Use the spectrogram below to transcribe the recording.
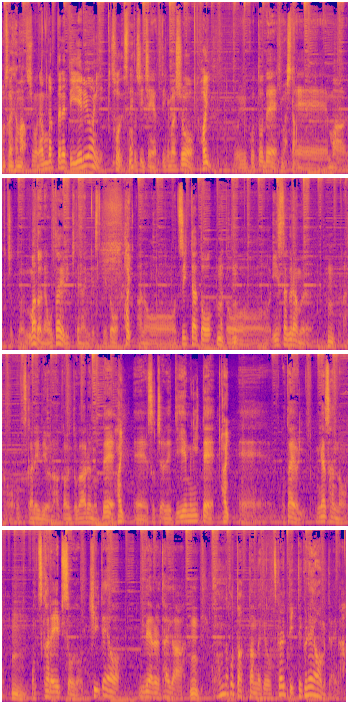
お疲れ様。今年も頑張ったねって言えるようにそうですね。今年1年やっていきましょう。はいということで来ました。えーまあちょっとまだねお便り来てないんですけどはい。あのツイッター Twitter とうんあと、インスタグラムうん。あのおつかレディオのアカウントがあるので、はい。えーそちらで DM にて、はい。えーお便り皆さんのうん。お疲れエピソード聞いてよリベラルタイガー。うん。こんなことあったんだけどお疲れって言ってくれよみたいな。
